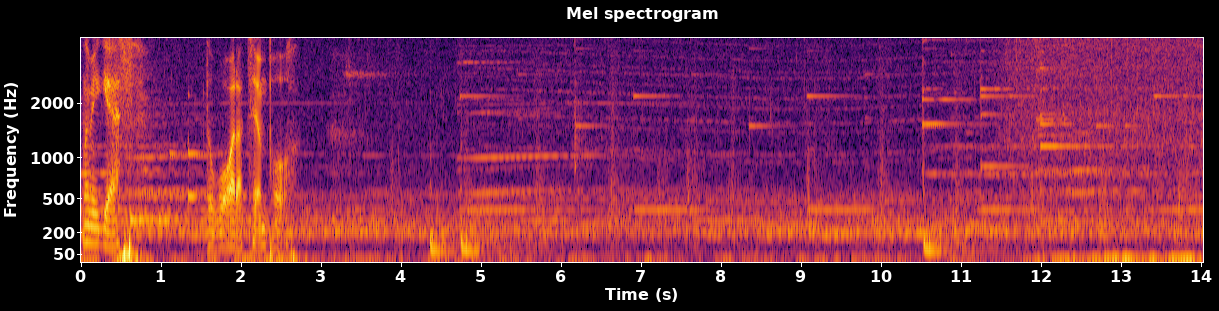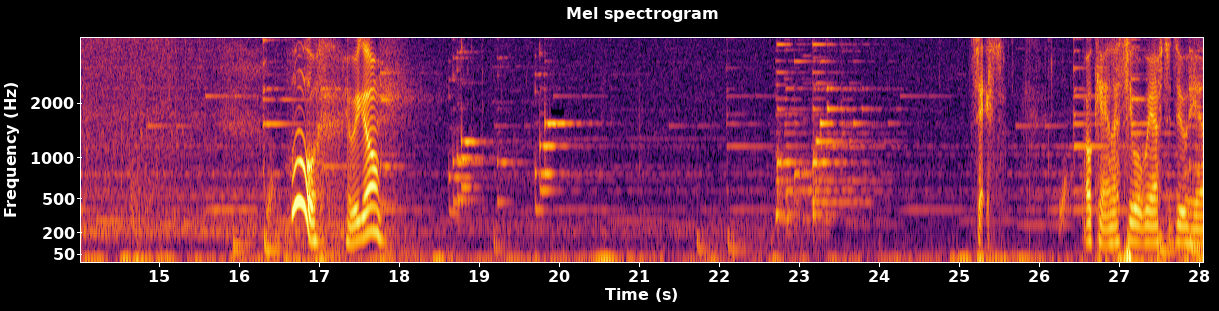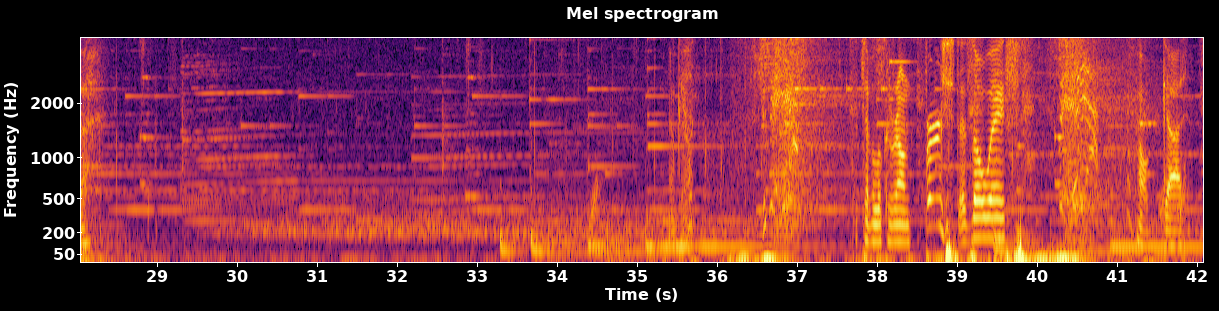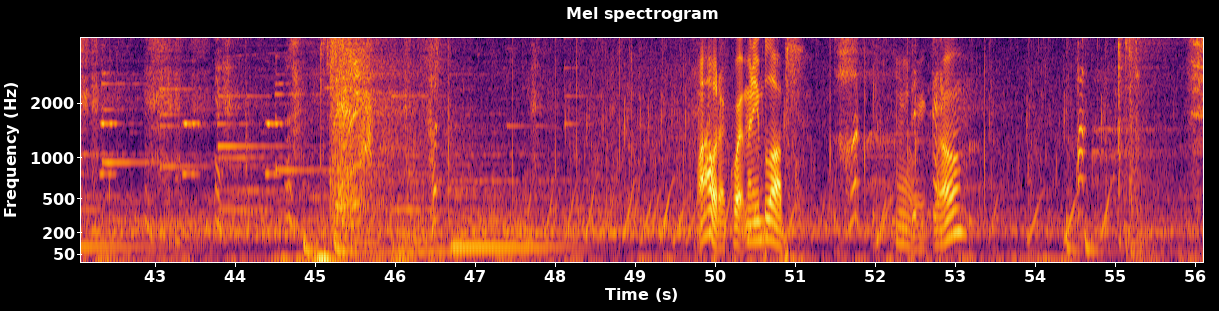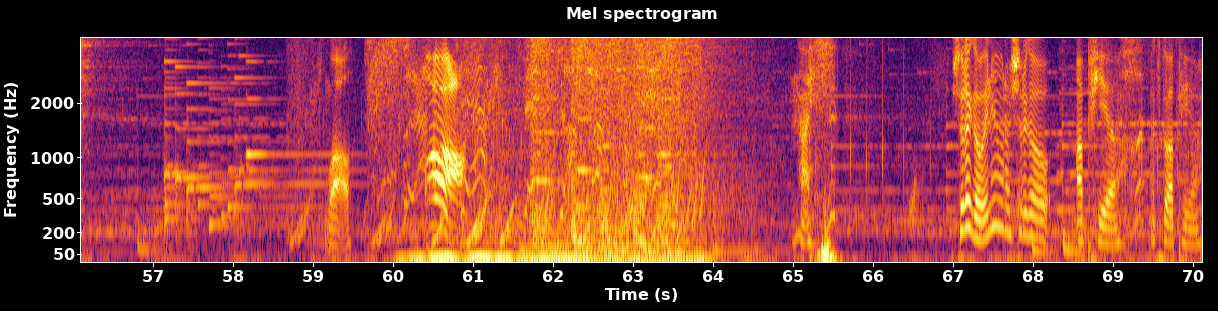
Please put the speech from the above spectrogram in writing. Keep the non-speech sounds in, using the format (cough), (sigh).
Let me guess. The water temple. Whew, here we go. Saved. Okay, let's see what we have to do here. Let's have a look around first, as always. Oh god. Wow, there are quite many blobs. There we go. Wow. Oh! Nice. Should I go in here or should I go up here? Let's go up here.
